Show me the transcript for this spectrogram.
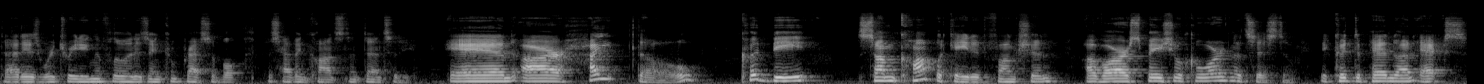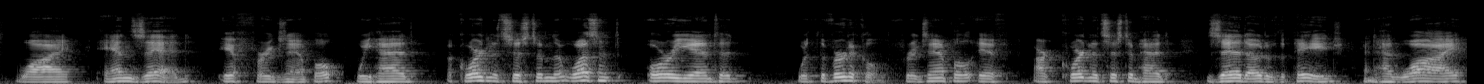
That is, we're treating the fluid as incompressible, as having constant density. And our height, though, could be some complicated function of our spatial coordinate system. It could depend on x, y, and z if, for example, we had a coordinate system that wasn't oriented with the vertical. For example, if our coordinate system had z out of the page and had y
